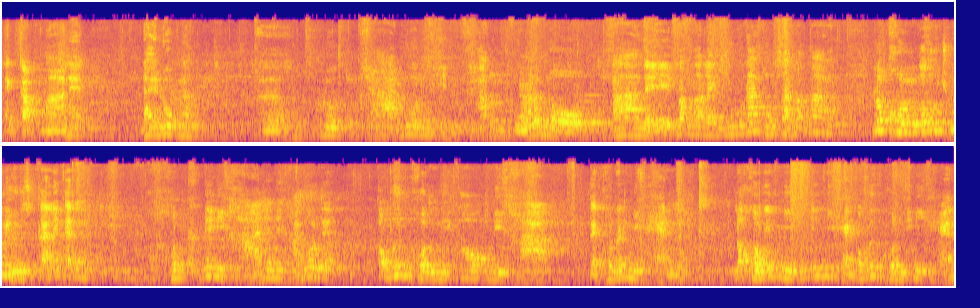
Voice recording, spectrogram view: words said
แต่กลับมาเนี่ยได้ลูกนะเออ ลูกขาด้วนเห็นขาหัวโหนกตาเหล่บ้างอะไรดูน่าสงสารมากๆแล้วคนก็ต้องช่วยเหลือซึ่งกันและกัน คนไม่มีขาใช่ไหมขาด้วนเนี่ยต้องพึ่งคนที่เขามีขา แต่คนนั้นมีแขนนะแล้วคนที่มีไม่มีแขนก็พึ่งคนที่มีแขน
